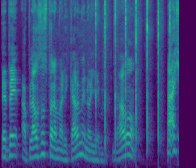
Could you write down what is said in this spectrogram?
Pepe, aplausos para Mari Carmen, oye. Bravo. Ay.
